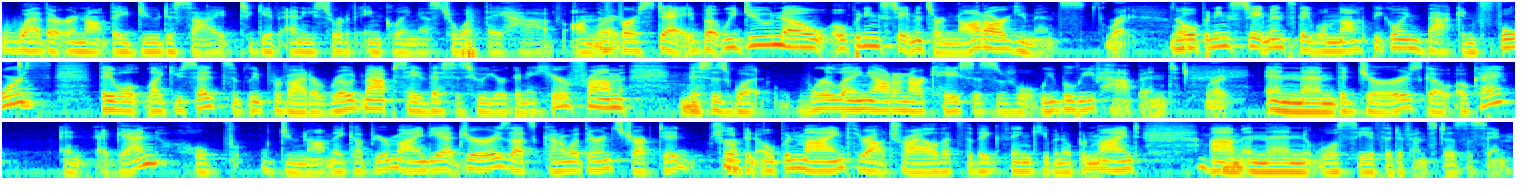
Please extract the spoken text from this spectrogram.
whether or not they do decide to give any sort of inkling as to what they have on the Right. first day. But we do know opening statements are not arguments. Right. Opening statements, they will not be going back and forth. They will, like you said, simply provide a roadmap, say this is who you're going to hear from, mm-hmm. this is what we're laying out in our case, this is what we believe happened. Right. And then the jurors go, okay. And again, hope do not make up your mind yet, jurors. That's kind of what they're instructed. Keep an open mind throughout trial. That's the big thing. Keep an open mind, Mm-hmm. um, and then we'll see if the defense does the same.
